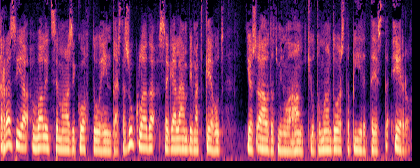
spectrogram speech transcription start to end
Rasia valitsemaasi kohtuuhintaista suklaata sekä lämpimät kehut, jos autat minua hankkiutumaan tuosta piirteestä eroon.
